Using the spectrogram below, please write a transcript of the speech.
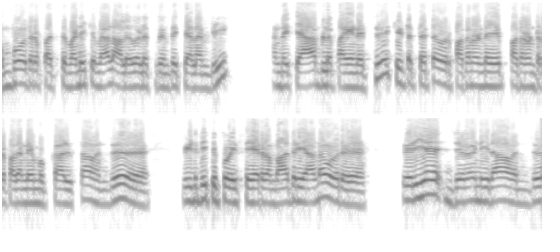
ஒன்பதரை பத்து மணிக்கு மேல அலுவலகத்திலிருந்து கிளம்பி அந்த கேப்ல பயணிச்சு கிட்டத்தட்ட ஒரு பதினொன்னே பதினொன்றரை பதினொன்று முக்கால் தான் வந்து விடுதிக்கு போய் சேர்ற மாதிரியான ஒரு பெரிய ஜேர்னி தான் வந்து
